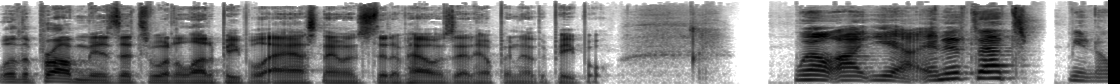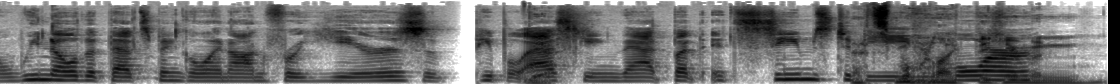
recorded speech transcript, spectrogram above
Well, the problem is that's what a lot of people ask now instead of how is that helping other people. Well, uh, yeah, and if that's you know we know that that's been going on for years of people Yes. asking that, but it seems to That's be more like the human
